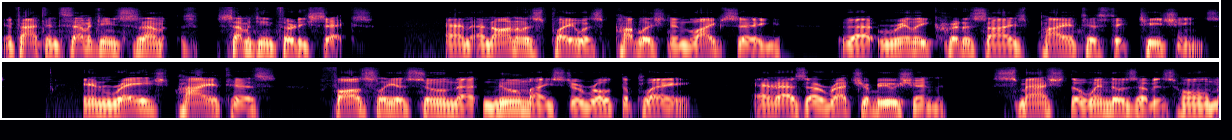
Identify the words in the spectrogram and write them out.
In fact, in 17, 1736, an anonymous play was published in Leipzig that really criticized pietistic teachings. Enraged pietists falsely assumed that Neumeister wrote the play, and as a retribution, smashed the windows of his home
